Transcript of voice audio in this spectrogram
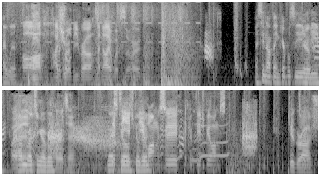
I whiff. Oh, I trolled you, bro. I know I whiffed so hard. I see nothing. Careful C or Yep. B. I'm rotating over. Rotate. Nice 50 kills, HP Killjoy. long C, 50 HP long C. Two garage.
